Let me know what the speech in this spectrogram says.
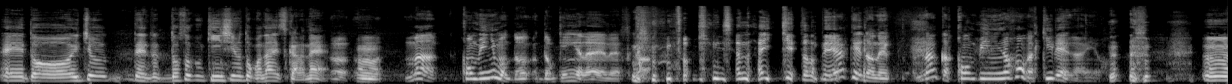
えっ、と、一応、土足禁止のとこないですからね。うんうん。まあ、コンビニもど、土建やないじゃないですか。土禁じゃないけどね。やけどね、なんかコンビニの方が綺麗なんよ。うん、う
